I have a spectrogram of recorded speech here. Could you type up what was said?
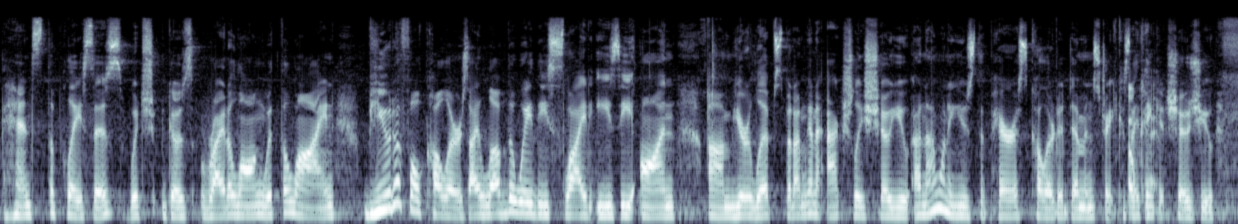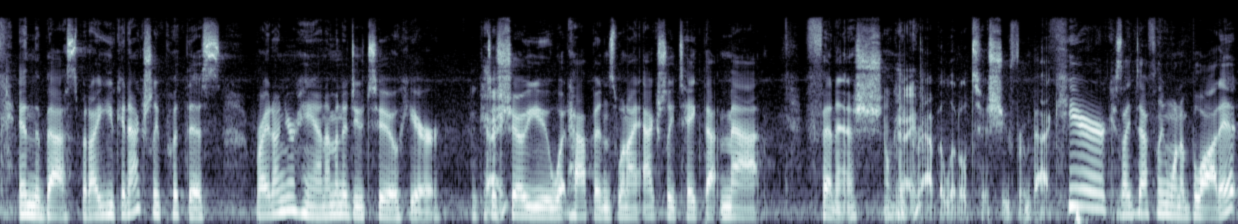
hence the places, which goes right along with the line. Beautiful colors. I love the way these slide easy on um, your lips, but I'm gonna actually show you, and I wanna use the Paris color to demonstrate because okay. I think it shows you in the best. But I, you can actually put this right on your hand. I'm gonna do two here okay. to show you what happens when I actually take that matte finish. Okay. Let me grab a little tissue from back here because I definitely want to blot it.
